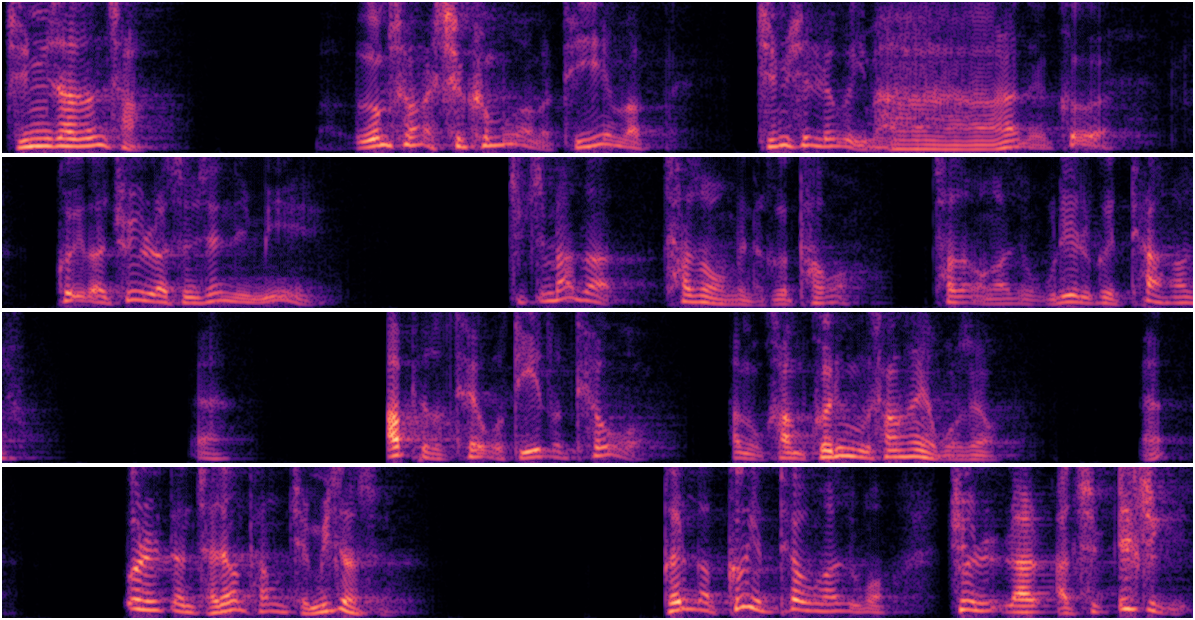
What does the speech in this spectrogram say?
짐 자전차 엄청나 시커먼 뒤에 막 짐 실려고 이만한데 그 거기다 주일날 선생님이 집집마다 찾아옵니다. 그거 타고 찾아와가지고 우리를 그 태워가지고 예. 앞에도 태우고 뒤에도 태우고 한번 감 그림으로 상상해 보세요. 예? 어릴 땐 자전거 타면 재밌었어요. 그러니까 거기 태워가지고 주일날 아침 일찍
